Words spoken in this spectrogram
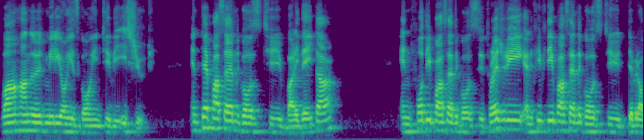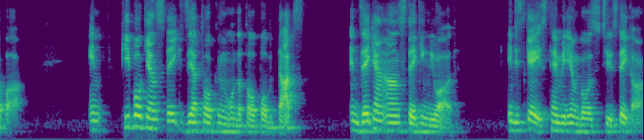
100 million is going to be issued. And 10% goes to validator, and 40% goes to treasury, and 50% goes to developer. And people can stake their token on the top of dApps, and they can earn staking reward. In this case, 10 million goes to staker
